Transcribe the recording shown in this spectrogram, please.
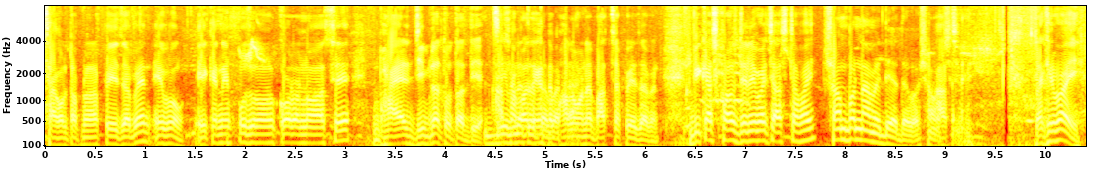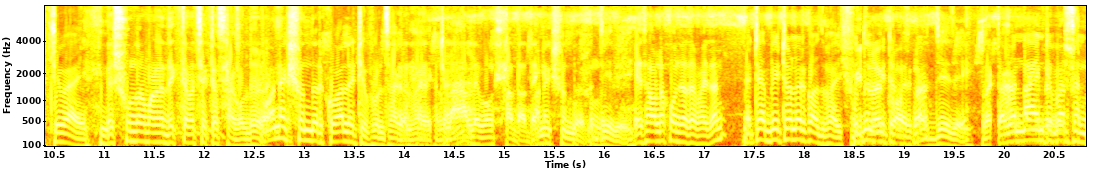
ছাগলটা আপনারা পেয়ে যাবেন এবং এখানে প্রজনন করানো আছে। ভাইয়ের জিবলা তোতা দিয়ে জিবলা তোতা একটা ভালো মানের বাচ্চা পেয়ে যাবেন। বিকাশ খরচ ডেলিভারি চার্জটা ভাই? সম্পূর্ণ আমি দিয়ে দেবো সমস্যা আচ্ছা। নেই। জাকির ভাই? জি ভাই। বেশ সুন্দর মানে দেখতে পাচ্ছি একটা ছাগল ধরে অনেক সুন্দর কোয়ালিটি ফুল ছাগল ভাই একটা। লাল এবং সাদা অনেক সুন্দর, জি, জি। এই ছাগলটা কোন জাতের ভাইজান এটা বিটলের কজ ভাই শুধু বিটলের কজ জি জি। তবে কানটা নাইনটি কিন্তু বেশ পার্সেন্ট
